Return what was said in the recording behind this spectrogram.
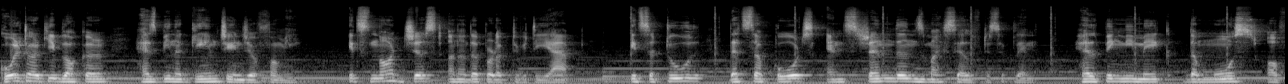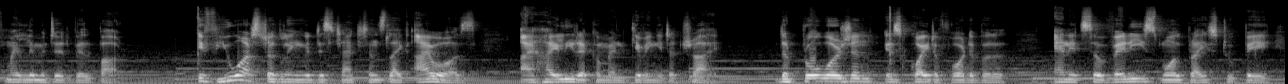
Cold Turkey Blocker has been a game changer for me. It's not just another productivity app it's a tool that supports and strengthens my self discipline, helping me make the most of my limited willpower. If you are struggling with distractions like I was, I highly recommend giving it a try. The Pro version is quite affordable and it's a very small price to pay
